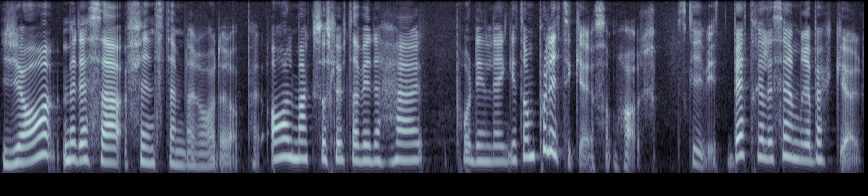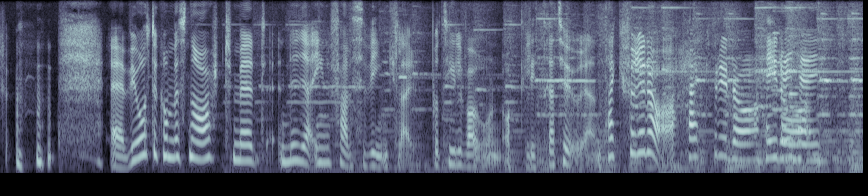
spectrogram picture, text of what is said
Ja, med dessa finstämda rader av Per Ahlmark så slutar vi det här poddinlägget om politiker som har skrivit bättre eller sämre böcker. Eh, vi återkommer snart med nya infallsvinklar på tillvaron och litteraturen. Tack för idag! Tack för idag. Hej då. hej. hej.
